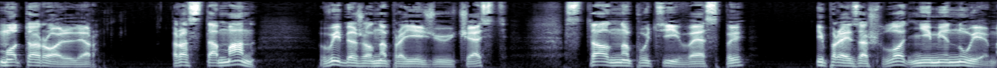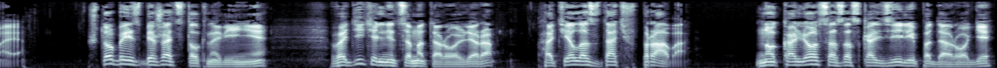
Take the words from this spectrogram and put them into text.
мотороллер. Растаман выбежал на проезжую часть, стал на пути Веспы, и произошло неминуемое. Чтобы избежать столкновения, водительница мотороллера хотела сдать вправо, но колеса заскользили по дороге.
